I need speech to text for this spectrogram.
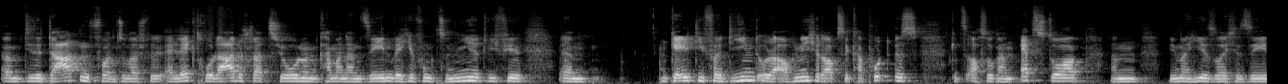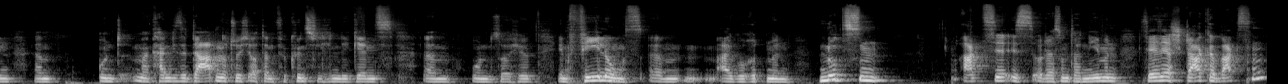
ähm, diese Daten von zum Beispiel Elektroladestationen kann man dann sehen, welche funktioniert, wie viel ähm, Geld die verdient oder auch nicht oder ob sie kaputt ist. Gibt es auch sogar einen App Store, ähm, wie man hier solche sehen. Ähm, und man kann diese Daten natürlich auch dann für künstliche Intelligenz ähm, und solche Empfehlungsalgorithmen ähm, nutzen. Aktie ist oder das Unternehmen sehr, sehr stark gewachsen,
